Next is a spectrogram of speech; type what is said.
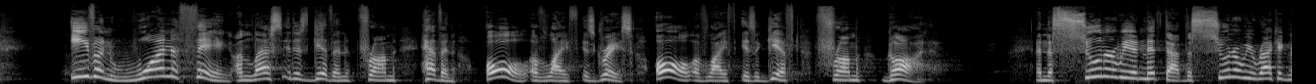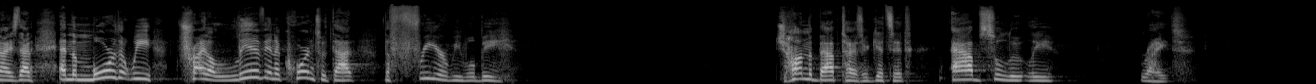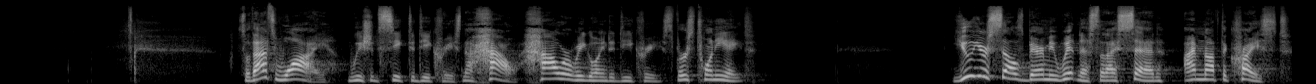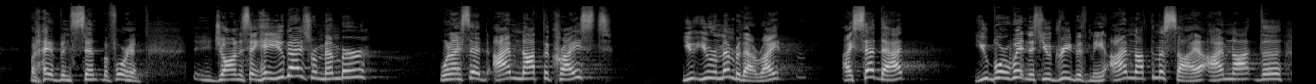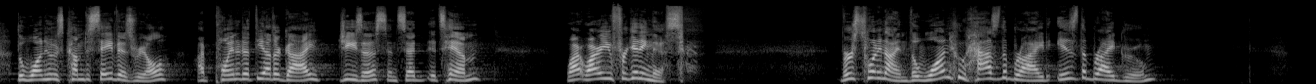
even one thing unless it is given from heaven. All of life is grace. All of life is a gift from God. And the sooner we admit that, the sooner we recognize that, and the more that we try to live in accordance with that, the freer we will be. John the Baptizer gets it absolutely right. So that's why we should seek to decrease. Now, how? How are we going to decrease? Verse 28. You yourselves bear me witness that I said, I'm not the Christ, but I have been sent before him. John is saying, Hey, you guys remember when I said, I'm not the Christ? You, you remember that, right? I said that. You bore witness. You agreed with me. I'm not the Messiah. I'm not the, the one who has come to save Israel. I pointed at the other guy, Jesus, and said, It's him. Why, why are you forgetting this? Verse 29 The one who has the bride is the bridegroom.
